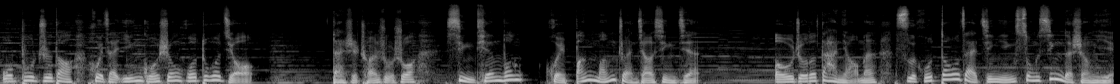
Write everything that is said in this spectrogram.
我不知道会在英国生活多久，但是船鼠说，信天翁。会帮忙转交信件。欧洲的大鸟们似乎都在经营送信的生意，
